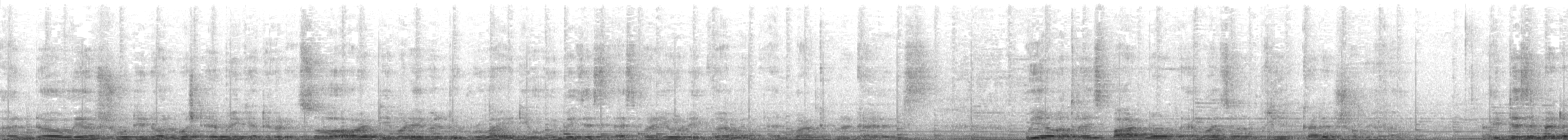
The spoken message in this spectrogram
and uh, we have shot in almost every category so our team are able to provide you images as per your requirement and marketplace guidelines. We are authorized partner of Amazon, Flipkart and Shopify. It doesn't matter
